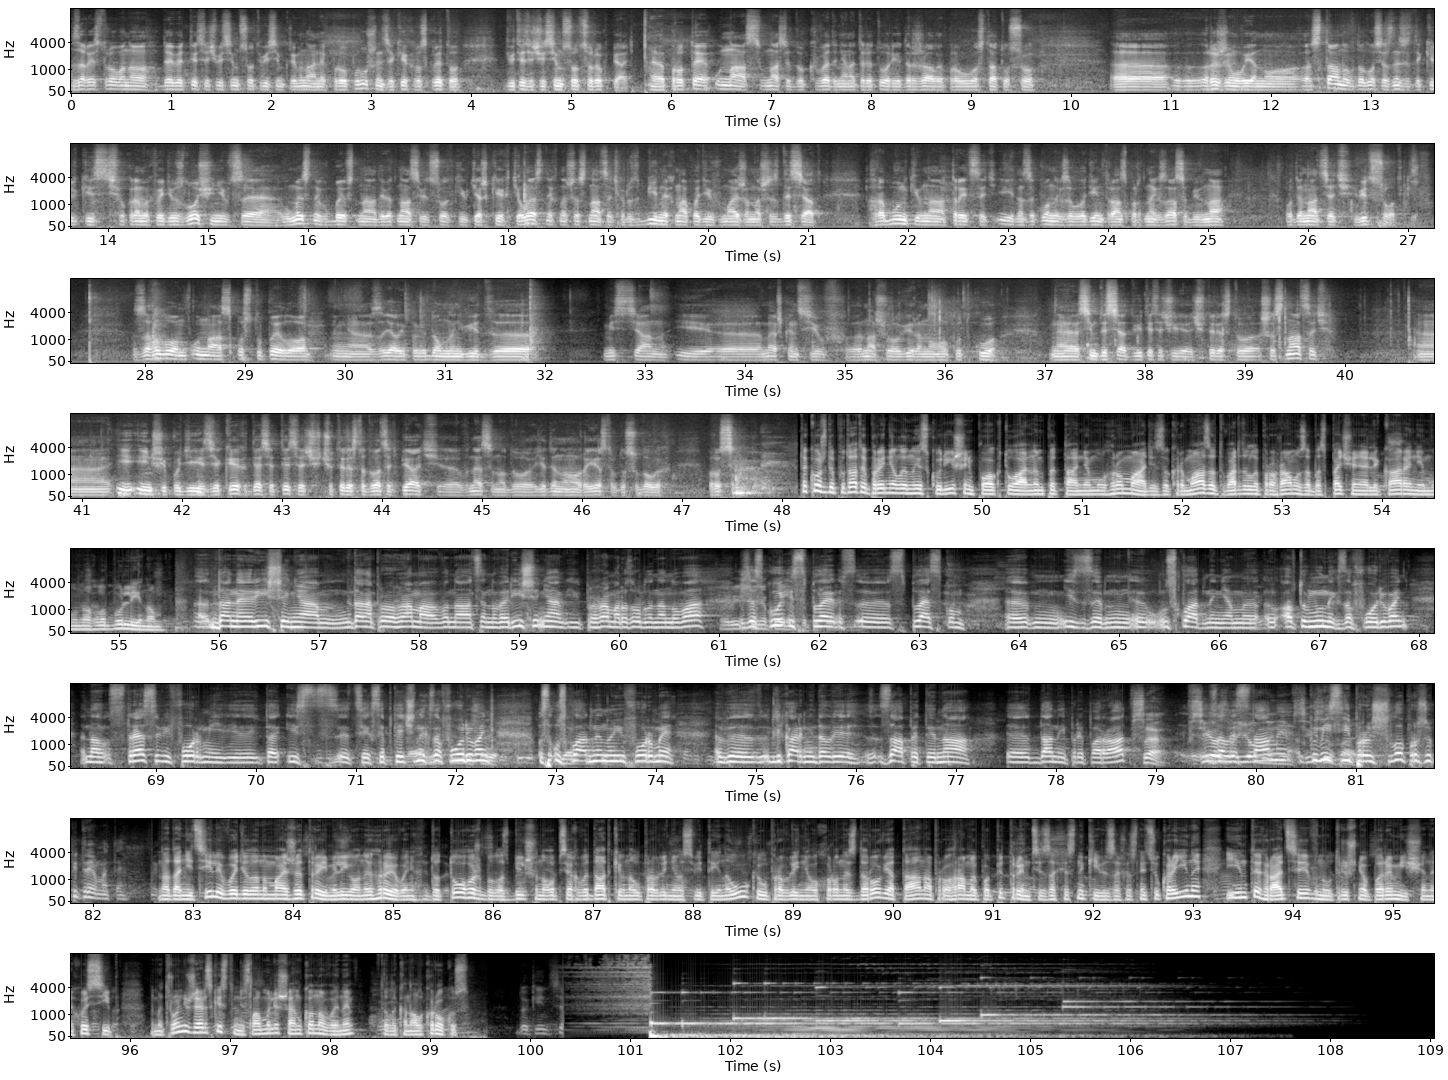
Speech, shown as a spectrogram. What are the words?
зареєстровано 9808 кримінальних правопорушень, з яких розкрито 2745. Е, Проте у нас внаслідок введення на території держави правового статусу е, режиму воєнного стану вдалося знизити кількість окремих видів злочинів. Це умисних вбивств на 19%, тяжких тілесних на 16%, розбійних нападів майже на 60%, грабунків на 30% і незаконних заволодінь транспортних засобів на 11%. Загалом у нас поступило заяви заяв і повідомлень від е, містян і е, мешканців нашого віреного кутку е, 72 тисячі 416 е, і інші події, з яких 10 тисяч 425 е, внесено до єдиного реєстру досудових розслідувань. Також депутати прийняли низку рішень по актуальним питанням у громаді. Зокрема, затвердили програму забезпечення лікарень імуноглобуліном. Дане рішення, дана програма, вона це нове рішення, і програма розроблена нова в зв'язку із спле- е, сплеском е, із е, ускладненням е, автоімунних захворювань на стресовій формі е, та із цих септичних захворювань з ускладненої форми. В лікарні дали запити на е, даний препарат. Все. Всі за листами. всі Комісії знають. пройшло. Прошу підтримати. На дані цілі виділено майже 3 мільйони гривень. До того ж, було збільшено обсяг видатків на управління освіти і науки, управління охорони здоров'я та на програми по підтримці захисників і захисниць України і інтеграції внутрішньо переміщених осіб. Дмитро Ніжельський, Станіслав Мелішенко. Новини. Телеканал Крокус. До кінця.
